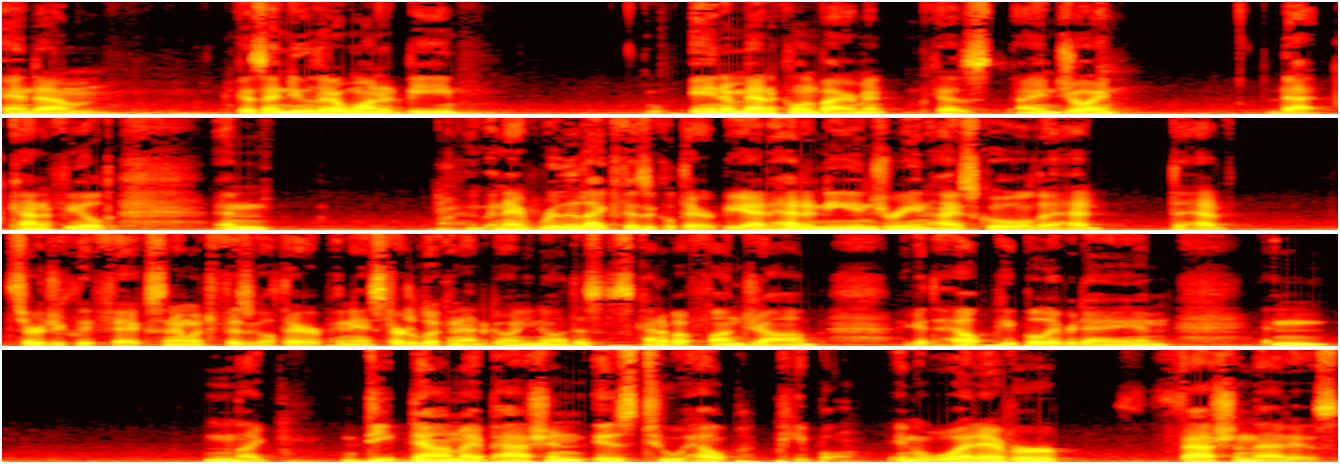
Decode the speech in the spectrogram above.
and um, because I knew that I wanted to be in a medical environment because I enjoy that kind of field, and and I really liked physical therapy. I'd had a knee injury in high school that had to have surgically fixed, and I went to physical therapy, and I started looking at it, going, you know this is kind of a fun job. I get to help people every day, and and and, like deep down my passion is to help people in whatever fashion that is.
